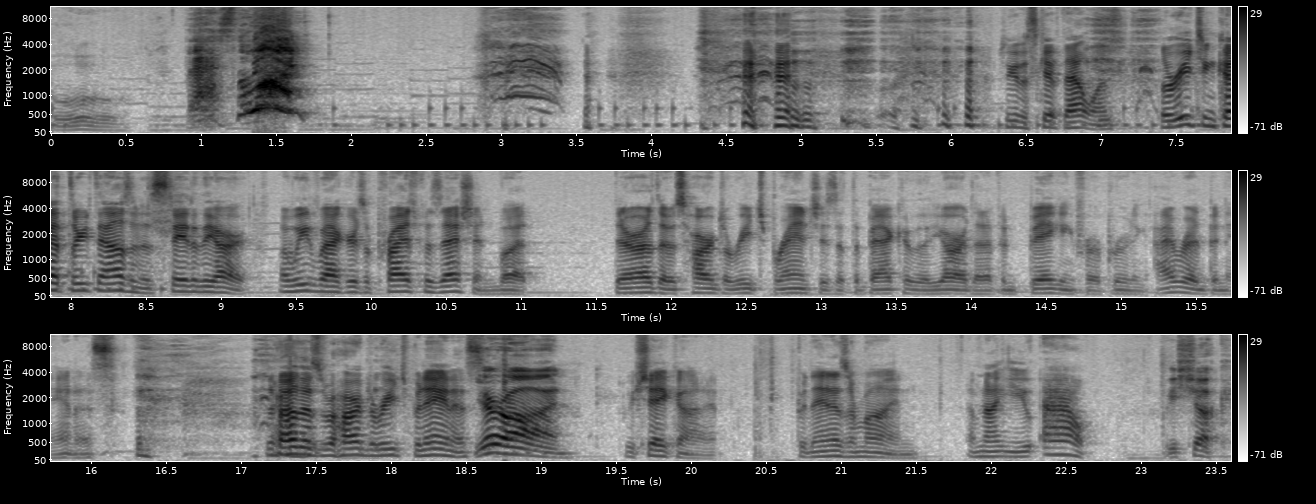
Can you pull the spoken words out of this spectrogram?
Ooh. That's the one. I'm just gonna skip that one. The reach and cut 3000 is state of the art. My weed whacker is a prized possession, but there are those hard to reach branches at the back of the yard that have been begging for a pruning. I read bananas. there are those hard to reach bananas. You're on! We shake on it. Bananas are mine. I'm not you. Ow! We shook.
